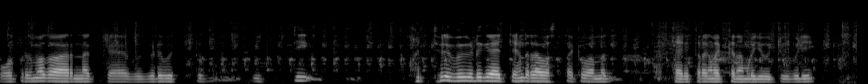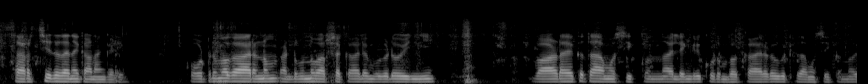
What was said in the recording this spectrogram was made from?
കോട്ടുരുമക്കാരനൊക്കെ വീട് വിട്ട് വിറ്റ് മറ്റൊരു വീട് കയറ്റേണ്ട ഒരു അവസ്ഥയൊക്കെ വന്ന ചരിത്രങ്ങളൊക്കെ നമ്മൾ യൂട്യൂബിൽ സെർച്ച് ചെയ്ത് തന്നെ കാണാൻ കഴിയും. കോട്ടുരുമ കാരണം രണ്ട് മൂന്ന് വർഷക്കാലം വീട് ഒഴിഞ്ഞ് വാടകയ്ക്ക് താമസിക്കുന്ന അല്ലെങ്കിൽ കുടുംബക്കാരുടെ വീട്ടിൽ താമസിക്കുന്ന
